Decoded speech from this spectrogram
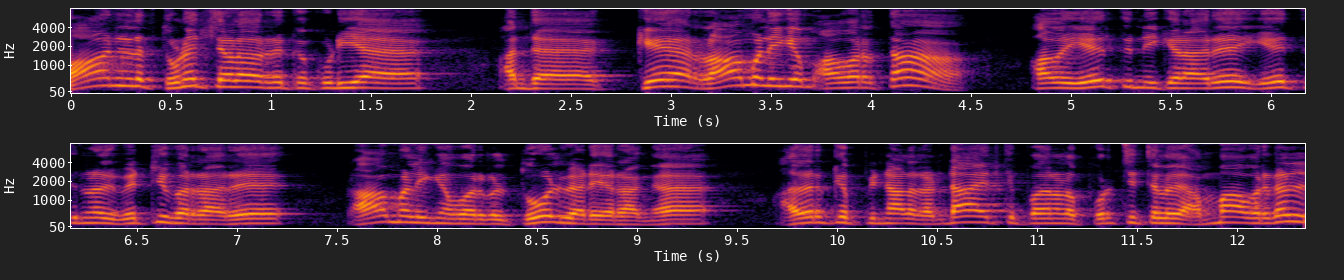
மாநில துணைச் செயலாளர் இருக்கக்கூடிய அந்த கே ராமலிங்கம் அவரை தான் அவர் எதிர்த்து நிற்கிறாரு எதிர்த்து வெற்றி பெறாரு. ராமலிங்கம் அவர்கள் தோல்வி அடைகிறாங்க. அதற்கு பின்னால் ரெண்டாயிரத்தி பதினாலு புரட்சித் தலைவர் அம்மா அவர்கள்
